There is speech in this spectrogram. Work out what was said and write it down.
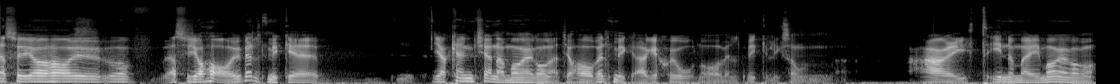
alltså jag har ju, alltså jag har ju väldigt mycket, jag kan känna många gånger att jag har väldigt mycket aggressioner och väldigt mycket liksom argt inom mig många gånger.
